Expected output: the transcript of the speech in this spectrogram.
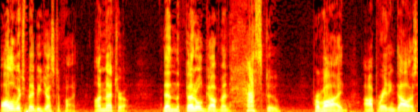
all of which may be justified on Metro, then the federal government has to provide operating dollars.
